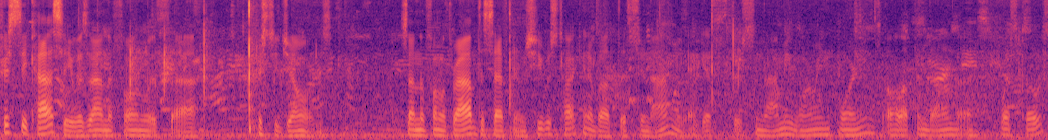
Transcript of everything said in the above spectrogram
Christy Cassi was on the phone with uh, Christy Jones. Was on the phone with Rob this afternoon. She was talking about the tsunami. I guess there's tsunami warning warnings all up and down the west coast.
